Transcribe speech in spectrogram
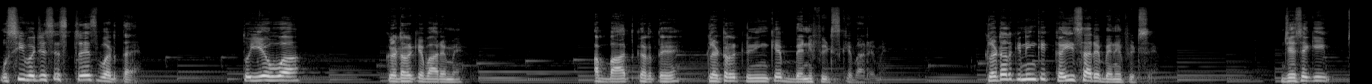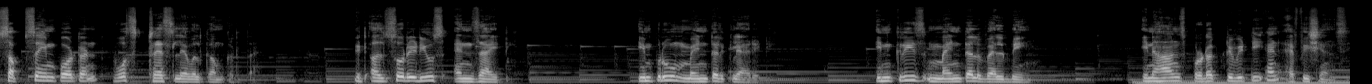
उसी वजह से स्ट्रेस बढ़ता है। तो ये हुआ क्लटर के बारे में। अब बात करते हैं क्लटर क्लीनिंग के बेनिफिट्स के बारे में। क्लटर क्लीनिंग के कई सारे बेनिफिट्स हैं। जैसे कि सबसे इंपॉर्टेंट वो स्ट्रेस लेवल कम करता है। It also reduce anxiety improve mental clarity increase mental wellbeing enhance productivity and efficiency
